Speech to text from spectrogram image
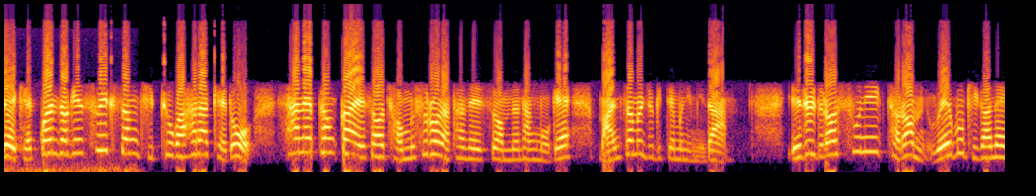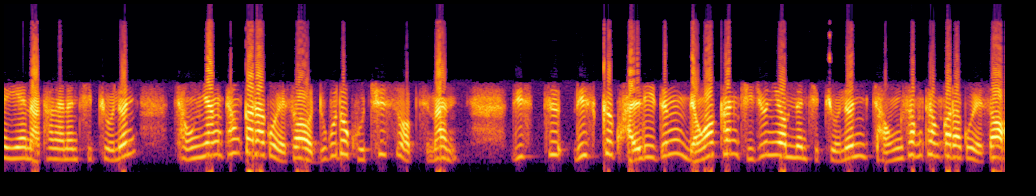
네, 객관적인 수익성 지표가 하락해도 사내 평가에서 점수로 나타낼 수 없는 항목에 만점을 주기 때문입니다. 예를 들어 순이익처럼 외부 기관에 의해 나타나는 지표는 정량 평가라고 해서 누구도 고칠 수 없지만 리스트, 리스크 관리 등 명확한 기준이 없는 지표는 정성 평가라고 해서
